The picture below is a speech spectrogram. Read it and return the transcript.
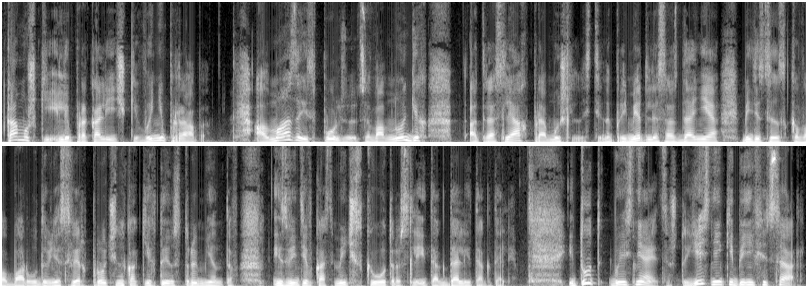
камушки или про колечки, вы не правы. Алмазы используются во многих отраслях промышленности, например, для создания медицинского оборудования, сверхпрочных каких-то инструментов, извините, в космической отрасли и так далее, и так далее. И тут выясняется, что есть некий бенефициар,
